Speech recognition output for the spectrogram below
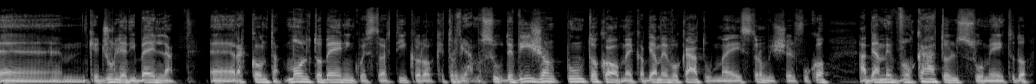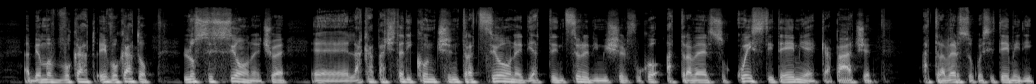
Ehm, che Giulia Di Bella eh, racconta molto bene in questo articolo che troviamo su thevision.com. Ecco, abbiamo evocato un maestro, Michel Foucault, abbiamo evocato il suo metodo, abbiamo evocato, evocato l'ossessione, cioè eh, la capacità di concentrazione e di attenzione di Michel Foucault attraverso questi temi, è capace attraverso questi temi di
